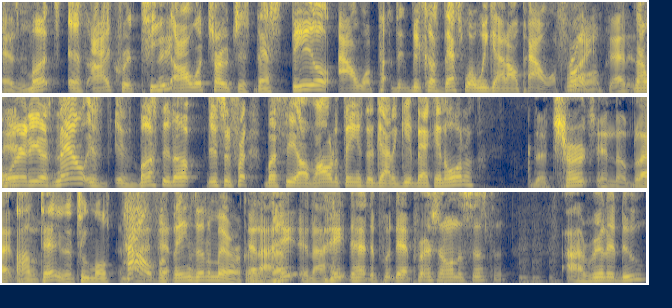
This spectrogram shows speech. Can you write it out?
As much as I critique our churches, that's still our because that's where we got our power from. Right, that is now it. where it is now is is busted up. This is fr- but see of all the things that got to get back in order. the church and the black I'm woman. telling you, the two most powerful and- things in America. and I Yep. hate and I hate to have to put that pressure on the system. I really do.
